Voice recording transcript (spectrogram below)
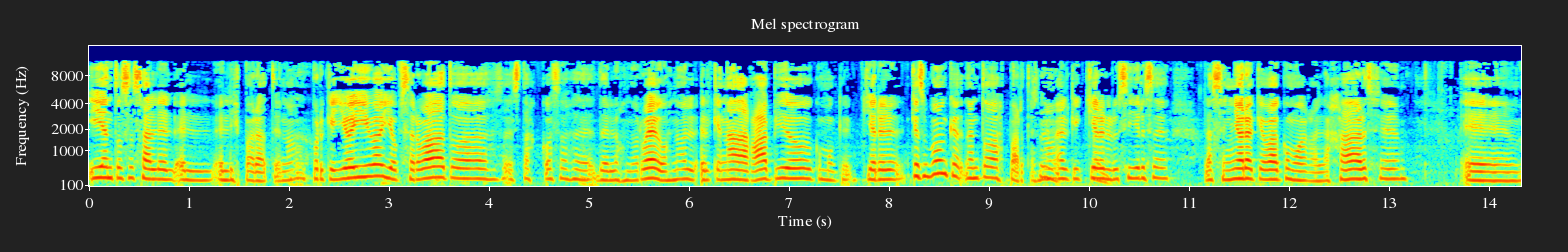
Y entonces sale el, el- el disparate, ¿no? Porque yo iba y observaba todas estas cosas de, de los noruegos, ¿no? El, el que nada rápido, como que quiere, que supongo que en todas partes, ¿no? El que quiere sí. lucirse, la señora que va como a relajarse. eh,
